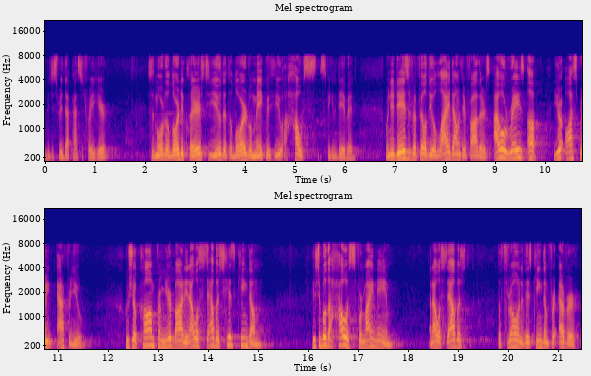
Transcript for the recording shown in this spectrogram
me just read that passage for you here. It says, Moreover, the Lord declares to you that the Lord will make with you a house, speaking to David. When your days are fulfilled, you will lie down with your fathers. I will raise up your offspring after you who shall come from your body, and I will establish his kingdom. He shall build a house for my name, and I will establish the throne of his kingdom forever.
